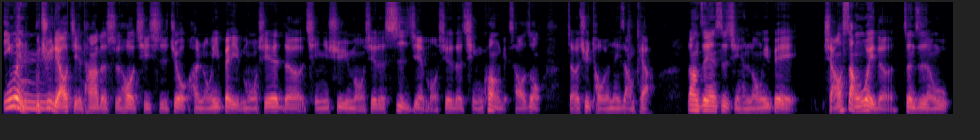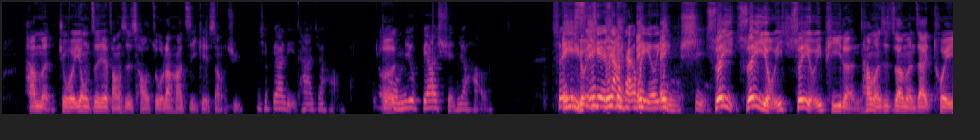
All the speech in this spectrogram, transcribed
因为你不去了解他的时候，嗯、其实就很容易被某些的情绪、某些的事件、某些的情况给操纵，而去投的那张票，让这件事情很容易被想要上位的政治人物，他们就会用这些方式操作，让他自己可以上去。而且不要理他就好，就我们就不要选就好了。所以世界上才会有影视，所以所以有一所以有一批人，他们是专门在推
